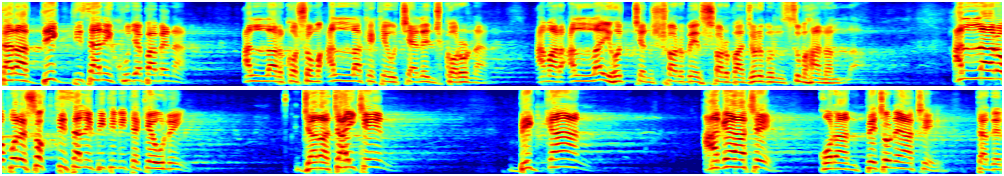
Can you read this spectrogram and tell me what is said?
তারা দিক দিশারি খুঁজে পাবে না। আল্লাহর কসম, আল্লাহকে কেউ চ্যালেঞ্জ করো না। আমার আল্লাহই হচ্ছেন সর্বের সর্বা বলুন সুবহান আল্লাহ আল্লাহর ওপরে শক্তিশালী পৃথিবীতে কেউ নেই। যারা চাইছেন বিজ্ঞান আগে আছে, কোরআন পেছনে আছে, তাদের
